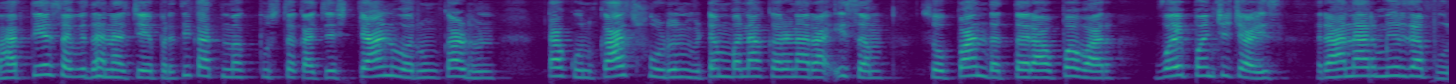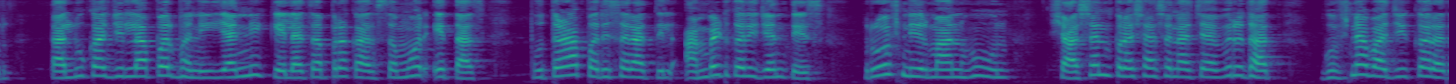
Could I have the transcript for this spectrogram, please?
भारतीय संविधानाचे प्रतिकात्मक पुस्तकाचे स्टँडवरून काढून टाकून काच फोडून विटंबना करणारा इसम सोपान दत्तराव पवार वय पंचेचाळीस राहणार मिर्जापूर तालुका जिल्हा परभणी यांनी केल्याचा प्रकार समोर येताच पुतळा परिसरातील आंबेडकरी जनतेस रोष निर्माण होऊन शासन प्रशासनाच्या विरोधात घोषणाबाजी करत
